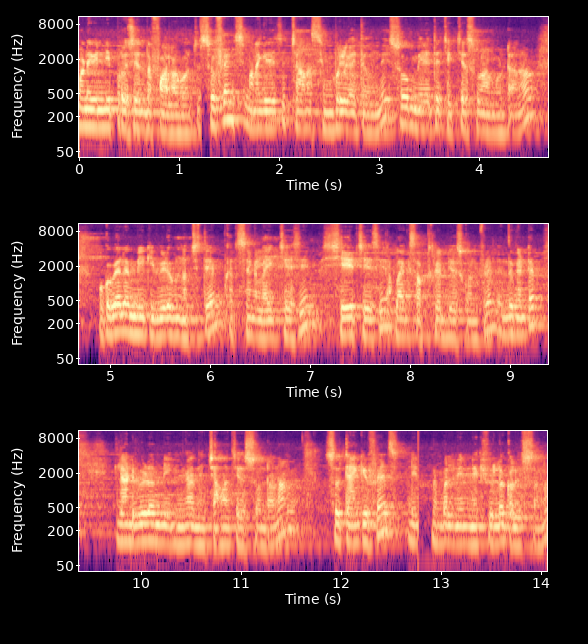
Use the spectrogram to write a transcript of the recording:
మనం ఇన్ని ప్రొసీజర్ ఫాలో అవ్వచ్చు. సో ఫ్రెండ్స్ మనకి అయితే చాలా సింపుల్గా అయితే ఉంది. సో మీరైతే చెక్ చేసుకోవాలనుకుంటాను. ఒకవేళ మీకు ఈ వీడియో నచ్చితే ఖచ్చితంగా లైక్ చేసి షేర్ చేసి అలాగే సబ్స్క్రైబ్ చేసుకోండి ఫ్రెండ్స్ ఎందుకంటే ఇలాంటి వీడియో మీకు ఇంకా నేను చాలా చేస్తుంటాను. సో థ్యాంక్ యూ ఫ్రెండ్స్ మిమ్మల్ని నేను నెక్స్ట్ వీడియోలో కలుస్తాను.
